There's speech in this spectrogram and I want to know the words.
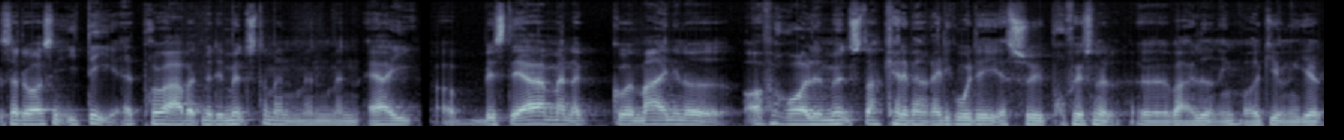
så er det også en idé at prøve at arbejde med det mønster, man, man, man er i. Og hvis det er, at man er gået meget ind i noget offerrollet mønster, kan det være en rigtig god idé at søge professionel øh, vejledning, rådgivning, hjælp.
